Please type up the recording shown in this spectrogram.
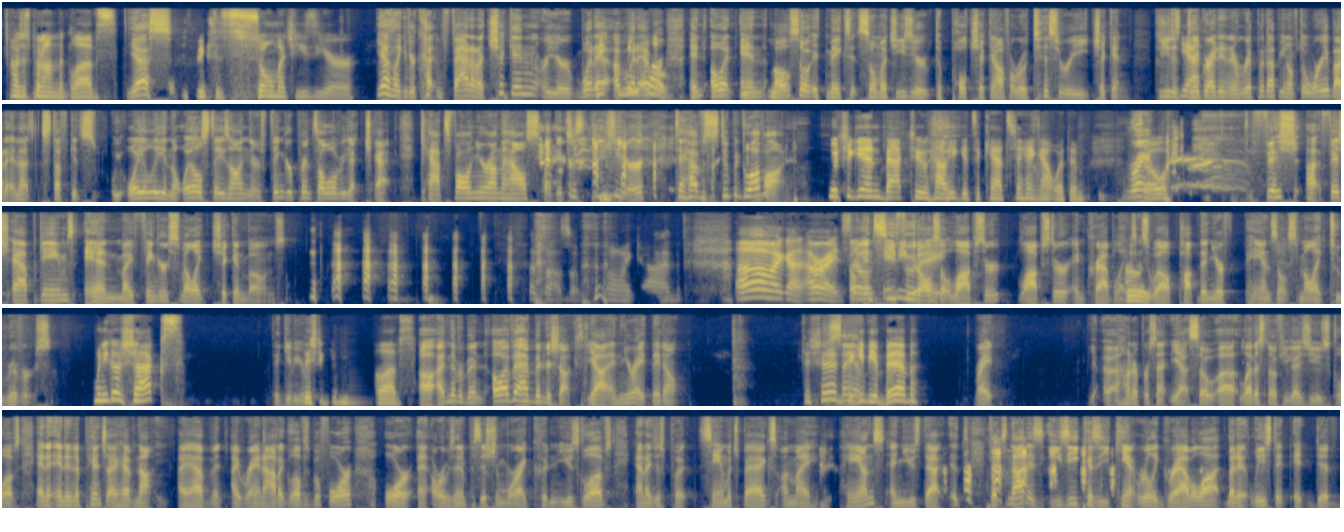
I'll just put on the gloves. yes, It makes it so much easier. yeah. Like if you're cutting fat out of chicken or you're Make whatever, whatever. And oh, and, and also it makes it so much easier to pull chicken off a rotisserie chicken because you just Yeah. dig right in and rip it up. You don't have to worry about it, and that stuff gets oily and the oil stays on. There's fingerprints all over. You got chat, cats following you around the house. Like it's just easier to have a stupid glove on. Which again, back to how he gets the cats to hang out with him. Right. So fish uh, fish app games and my fingers smell like chicken bones. that's awesome. Oh my god. Oh my god. All right. So oh, and seafood anyway, also lobster, lobster and crab legs as well. Pop then your hands don't smell like two rivers. When you go to Shucks, They give you they should give you gloves. uh, I've never been Oh, I've, I've been to Shucks. Yeah, and you're right, they don't. They should. They give you a bib. Right. Yeah, a hundred percent. Yeah. So uh, let us know if you guys use gloves. And, and in a pinch, I have not. I haven't. I ran out of gloves before, or or was in a position where I couldn't use gloves, and I just put sandwich bags on my hands and used that. It's, that's not as easy because you can't really grab a lot, but at least it, it did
